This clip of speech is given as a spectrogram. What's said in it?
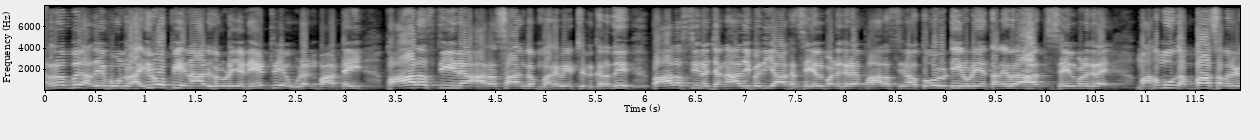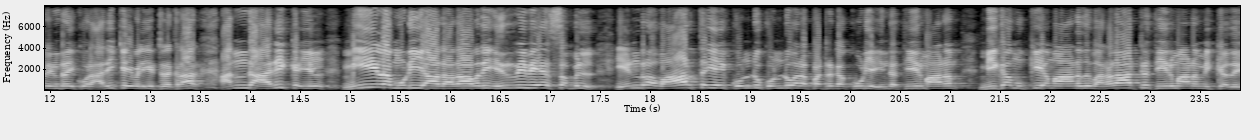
அரபு அதே போன்ற ஐரோப்பிய நாடுகளுடைய நேற்றைய உடன்பாட்டை பாலஸ்தீன அரசாங்கம் வரவேற்றிருக்கிறது. பாலஸ்தீன ஜனாதிபதியாக செயல்படுகிற பாலஸ்தீன அத்தாரிட்டியினுடைய தலைவராக செயல்படுகிற மஹமூத் அப்பாஸ் அவர்கள் இன்றைக்கு ஒரு அறிக்கை வெளியிட்டிருக்கிறார். அந்த அறிக்கையில் மீள முடியாத அதாவது இர்ரிவேசபிள் என்ற வார்த்தையை கொண்டு கொண்டு வரப்பட்டிருக்கக்கூடிய இந்த தீர்மானம் மிக முக்கியமானது வரலாற்று தீர்மானம் மிக்கது.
